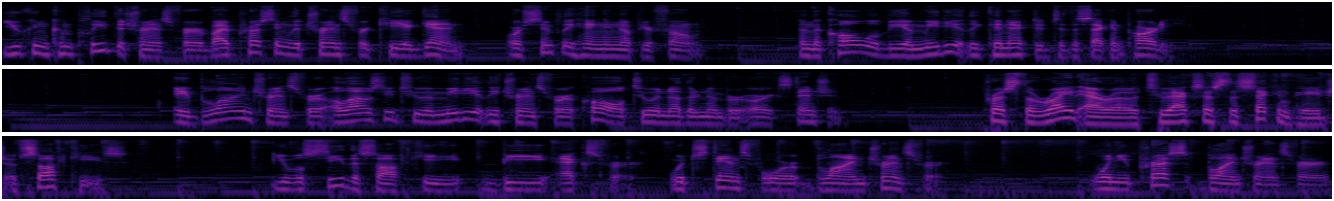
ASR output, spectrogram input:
you can complete the transfer by pressing the transfer key again or simply hanging up your phone, and the call will be immediately connected to the second party. A blind transfer allows you to immediately transfer a call to another number or extension. Press the right arrow to access the second page of soft keys. You will see the soft key BXFR, which stands for blind transfer. When you press blind transfer,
